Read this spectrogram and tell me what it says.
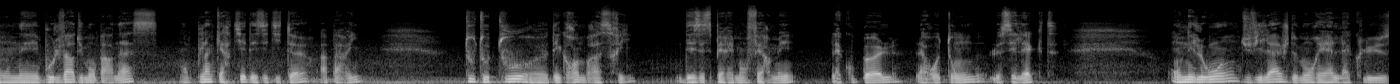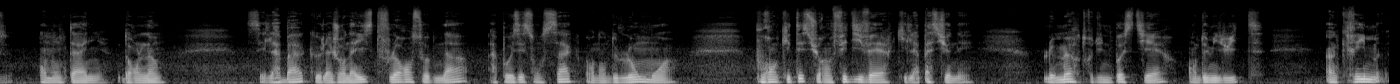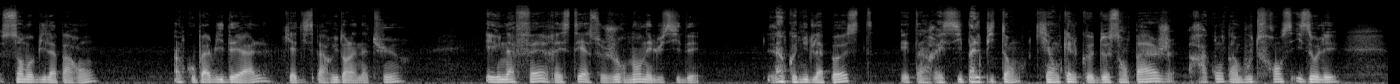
On est boulevard du Montparnasse, en plein quartier des éditeurs, à Paris. Tout autour euh, des grandes brasseries, désespérément fermées, la coupole, la rotonde, le select. On est loin du village de Montréal-Lacluse, en montagne, dans l'Ain. C'est là-bas que la journaliste Florence Obna a posé son sac pendant de longs mois pour enquêter sur un fait divers qui l'a passionné. Le meurtre d'une postière en 2008, un crime sans mobile apparent, un coupable idéal qui a disparu dans la nature, et une affaire restée à ce jour non élucidée. L'inconnu de la poste est un récit palpitant qui, en quelques 200 pages, raconte un bout de France isolé,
